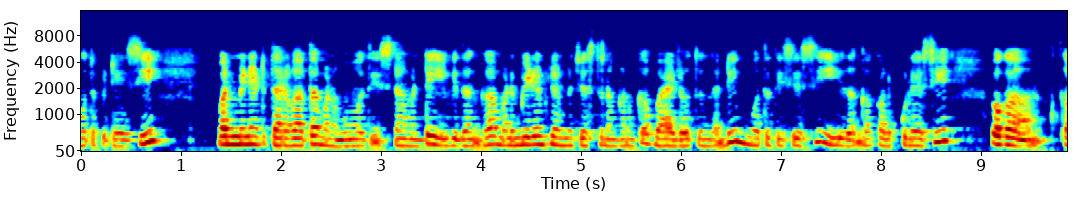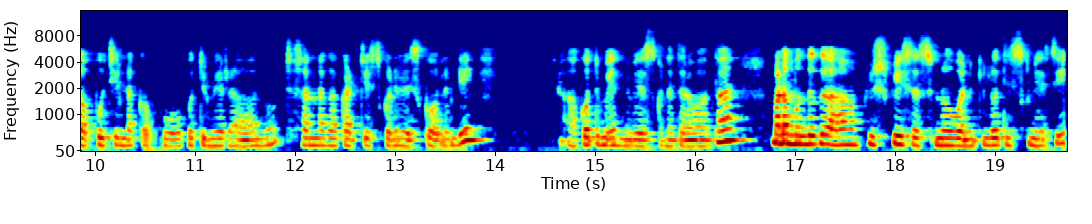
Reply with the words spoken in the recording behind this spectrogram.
మూత పెట్టేసి వన్ మినిట్ తర్వాత మనము తీసినామంటే ఈ విధంగా మనం మీడియం ఫ్లేమ్లో చేస్తున్నాం కనుక బాయిల్ అవుతుందండి. మూత తీసేసి ఈ విధంగా కలుపుకునేసి ఒక కప్పు చిన్న కప్పు కొత్తిమీరను సన్నగా కట్ చేసుకొని వేసుకోవాలండి. కొత్తిమీరని వేసుకున్న తర్వాత మనం ముందుగా ఫిష్ పీసెస్ను వన్ కిలో తీసుకునేసి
